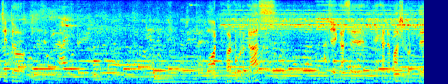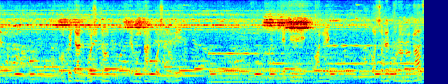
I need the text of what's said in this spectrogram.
অবস্থিত বট পাকুর গাছ, যে গাছে এখানে বাস করতেন কপিদাস বৈষ্ণব এবং তার বৈষ্ণবী। এটি অনেক বছরের পুরনো গাছ।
